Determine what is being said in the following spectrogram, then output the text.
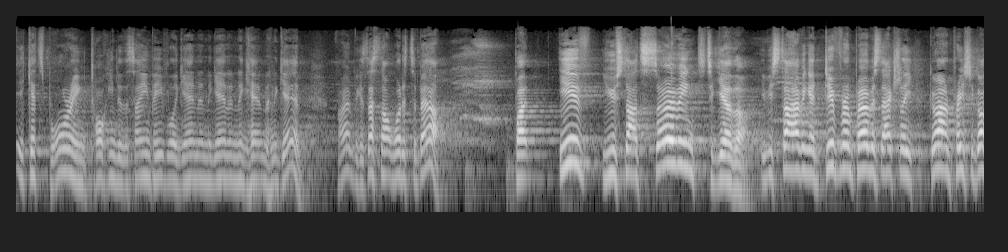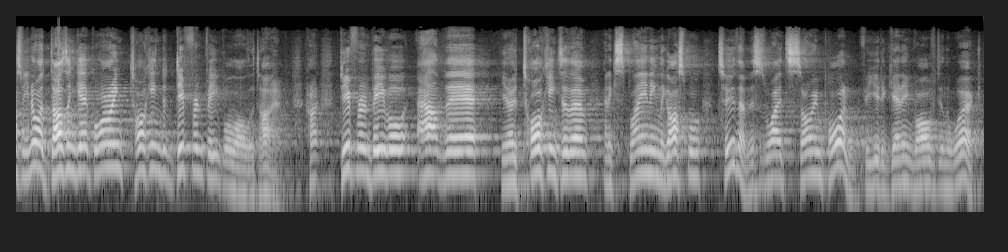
it gets boring talking to the same people again and again and again and again, right? Because that's not what it's about. But if you start serving together, if you start having a different purpose to actually go out and preach the gospel, you know what doesn't get boring? Talking to different people all the time. Right? Different people out there, you know, talking to them and explaining the gospel to them. This is why it's so important for you to get involved in the work.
